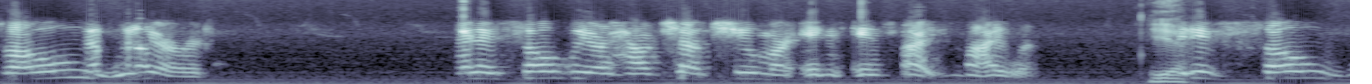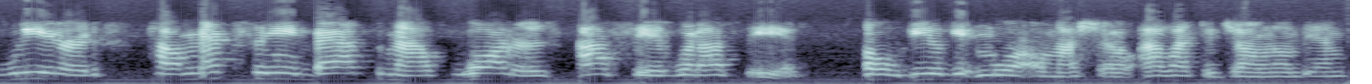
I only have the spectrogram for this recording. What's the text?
so weird. And it's so weird how Chuck Schumer in, incites violence. Yeah. It is so weird how Maxine Bassmouth Waters, I said what I said. Oh, you'll get more on my show. I like to joan on them.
